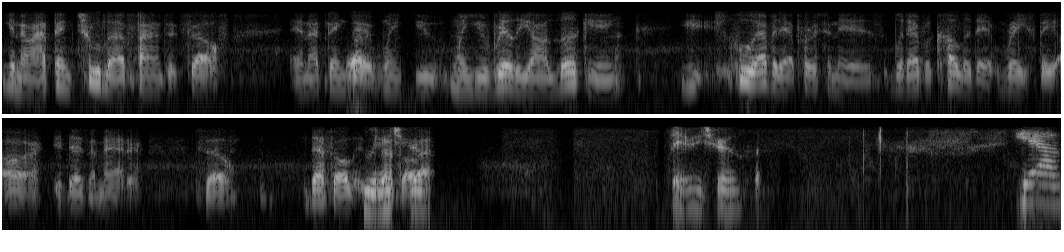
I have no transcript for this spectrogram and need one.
you know, I think true love finds itself, and I think Right. that when you when you really are looking you, whoever that person is, whatever color that race they are, it doesn't matter. So that's all. Very that's all. true. I, Very true. Yeah.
